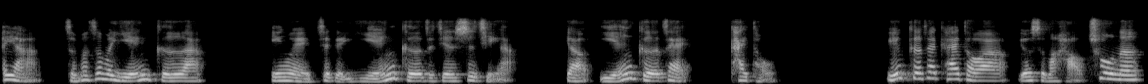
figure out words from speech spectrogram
哎呀，怎么这么严格啊？因为这个严格这件事情啊，要严格在开头。严格在开头啊，有什么好处呢？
